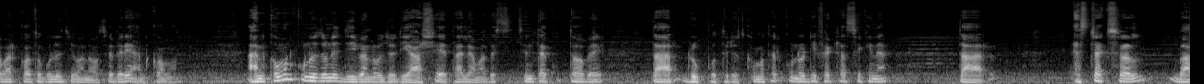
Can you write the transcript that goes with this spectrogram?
আবার কতগুলো জীবাণু আছে ভেরি আনকমন আনকমন কোনো জনের জীবাণু যদি আসে, তাহলে আমাদের চিন্তা করতে হবে তার রোগ প্রতিরোধ ক্ষমতার কোনো ডিফেক্ট আছে কি না তার স্ট্রাকচারাল বা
